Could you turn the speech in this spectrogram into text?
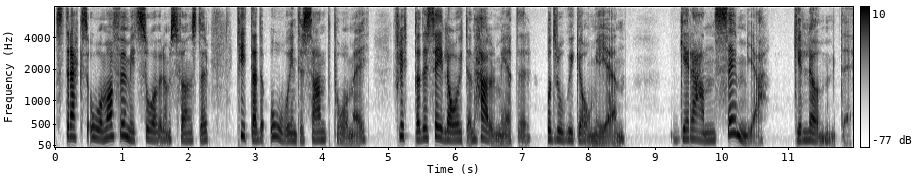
strax ovanför mitt sovrumsfönster tittade ointressant på mig, flyttade sig lojt en halv meter och drog igång igen. Grannsämja, glöm det.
